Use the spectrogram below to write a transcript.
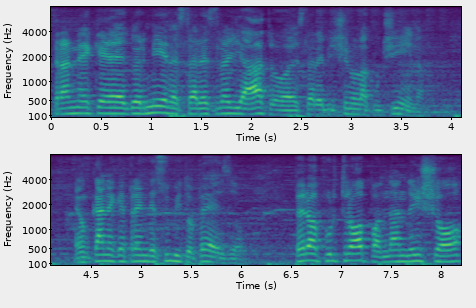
tranne che dormire, stare sdraiato e stare vicino alla cucina. È un cane che prende subito peso, però purtroppo andando in show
